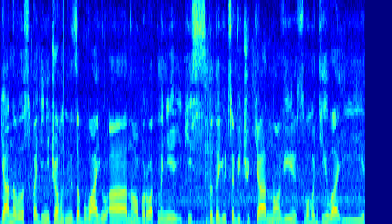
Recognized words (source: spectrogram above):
я на велосипеді нічого не забуваю, а наоборот, мені якісь додаються відчуття нові свого тіла і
